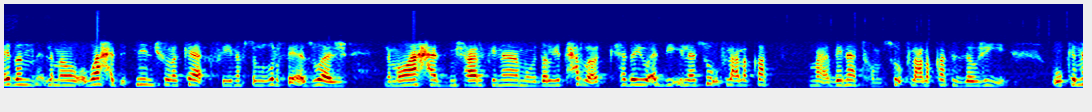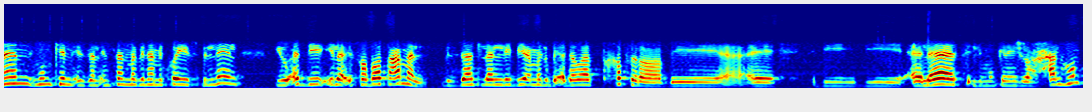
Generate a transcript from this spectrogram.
أيضا لما واحد اثنين شركاء في نفس الغرفة أزواج لما واحد مش عارف ينام ويضل يتحرك هذا يؤدي إلى سوء في العلاقات مع بيناتهم سوء في العلاقات الزوجية وكمان ممكن إذا الإنسان ما بينام كويس بالليل يؤدي إلى إصابات عمل بالذات للي بيعملوا بأدوات خطرة ب آه، بآلات اللي ممكن يجرحوا حالهم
